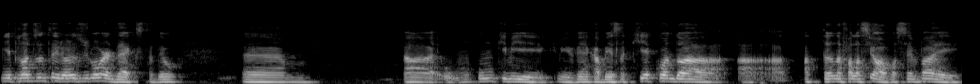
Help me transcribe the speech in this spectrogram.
em episódios anteriores de Lower Decks, entendeu? Um, um que, me, que me vem à cabeça aqui é quando a, a, a Tana fala assim, ó, você vai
